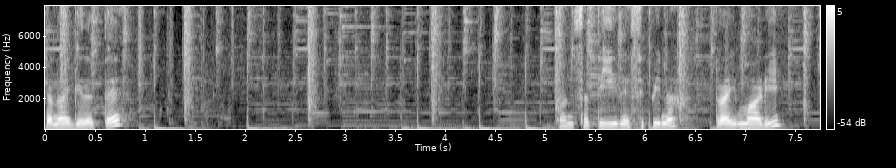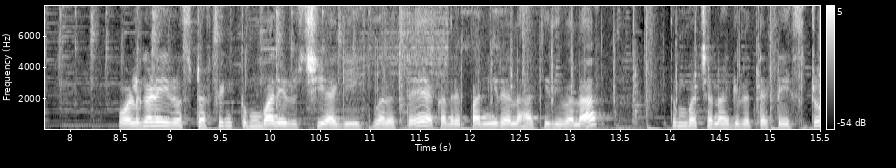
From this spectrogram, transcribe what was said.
ಚೆನ್ನಾಗಿರುತ್ತೆ. ಒಂದ್ಸತಿ ಈ ರೆಸಿಪಿನ ಟ್ರೈ ಮಾಡಿ. ಒಳಗಡೆ ಇರೋ ಸ್ಟಫಿಂಗ್ ತುಂಬಾ ರುಚಿಯಾಗಿ ಬರುತ್ತೆ. ಯಾಕಂದರೆ ಪನ್ನೀರೆಲ್ಲ ಹಾಕಿದ್ದೀವಲ್ಲ ತುಂಬ ಚೆನ್ನಾಗಿರುತ್ತೆ ಟೇಸ್ಟು.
